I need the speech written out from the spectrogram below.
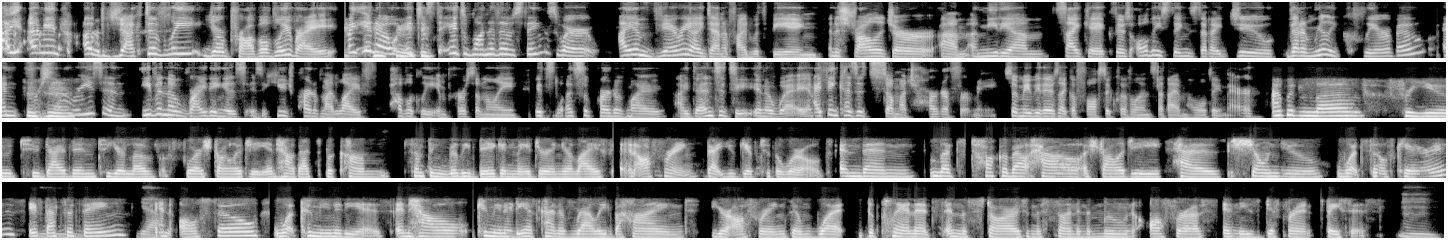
I, I mean, objectively, you're probably right. But you know, it's just it's one of those things where I am very identified with being an astrologer, um, a medium, psychic. There's all these things that I do that I'm really clear about. And for mm-hmm. some reason, even though writing is, is a huge part of my life, publicly and personally, it's less a part of my identity in a way. And I think because it's so much harder for me. So maybe there's like a false equivalence that I'm holding there. I would love for you to dive into your love for astrology and how that's become something really big and major in your life, an offering that you give to the world. And then let's talk about how astrology has shown you what self care is, if that's a mm. thing, yeah. and also what community is and how community has kind of rallied behind your offerings and what the planets and the stars and the sun and the moon offer us in these different spaces. Mm.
